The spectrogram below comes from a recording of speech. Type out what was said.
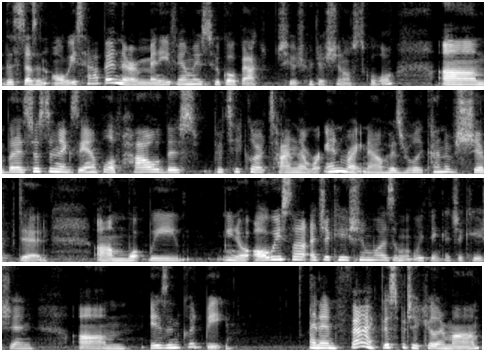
this doesn't always happen. There are many families who go back to traditional school. Um, but it's just an example of how this particular time that we're in right now has really kind of shifted um, what we, you know, always thought education was and what we think education um, is and could be. And in fact, this particular mom,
